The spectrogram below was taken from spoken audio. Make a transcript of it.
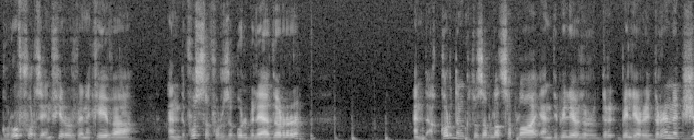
groove for the inferior vena cava and fossa for the gallbladder. And according to the blood supply and the biliary, biliary drainage,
